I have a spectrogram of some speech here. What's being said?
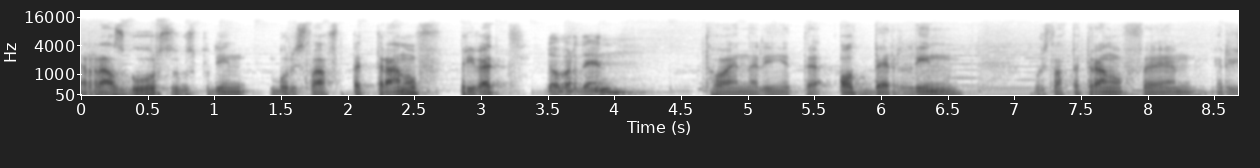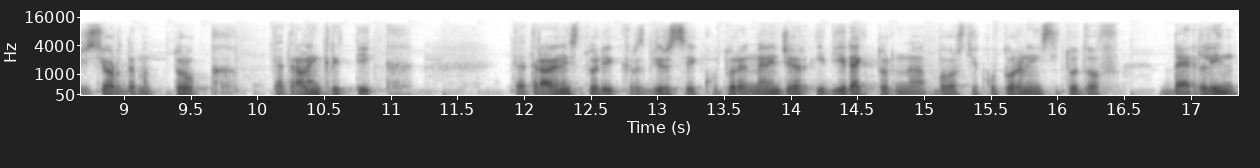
разговор с господин Борислав Петранов. Привет! Добър ден! Той е на линията от Берлин. Борислав Петранов е режисьор, драматург, театрален критик, театрален историк, разбира се културен менеджер и директор на Българския културен институт в Берлин,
